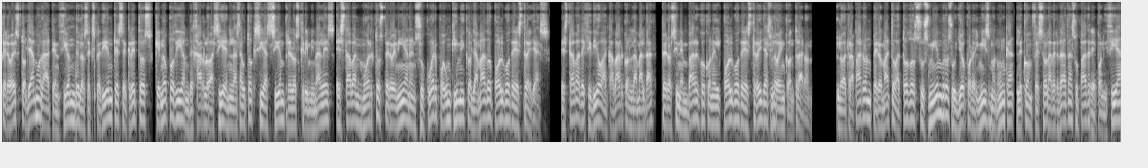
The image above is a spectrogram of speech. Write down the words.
Pero esto llamó la atención de los expedientes secretos que no podían dejarlo así en las autopsias siempre los criminales estaban muertos pero venían en su cuerpo un químico llamado polvo de estrellas. Estaba decidió acabar con la maldad, pero sin embargo con el polvo de estrellas lo encontraron. Lo atraparon pero mató a todos sus miembros huyó por el mismo nunca le confesó la verdad a su padre policía,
